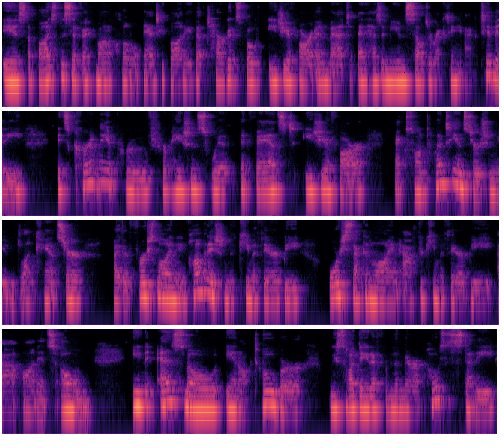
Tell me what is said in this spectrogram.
is a bispecific monoclonal antibody that targets both EGFR and MET and has immune cell-directing activity. It's currently approved for patients with advanced EGFR exon 20 insertion mutant lung cancer, either first line in combination with chemotherapy or second line after chemotherapy uh, on its own. In ESMO in October, we saw data from the MARIPOSA study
